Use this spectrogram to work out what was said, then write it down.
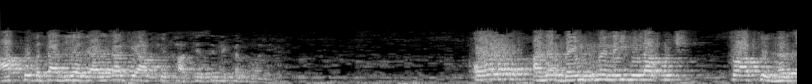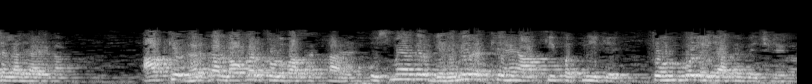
आपको बता दिया जाएगा कि आपके खाते से निकलवा लेगा और अगर बैंक में नहीं मिला कुछ तो आपके घर चला जाएगा। आपके घर का लॉकर तोड़वा सकता है। उसमें अगर गहने रखे हैं आपकी पत्नी के तो उनको ले जाकर बेच लेगा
